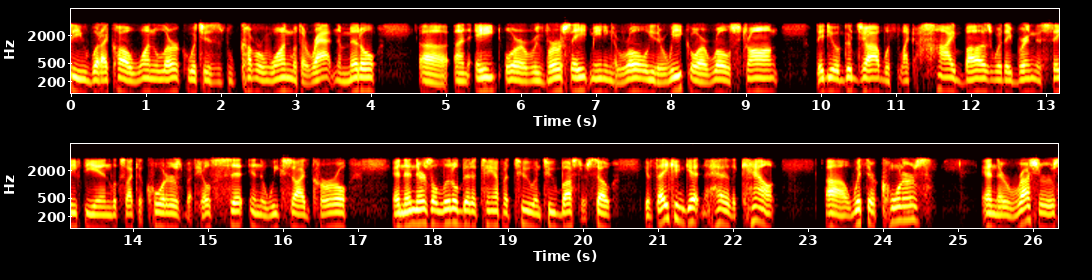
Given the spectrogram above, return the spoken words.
see what I call one lurk, which is cover one with a rat in the middle, uh, an eight or a reverse eight, meaning a roll either weak or a roll strong. They do a good job with like a high buzz where they bring the safety in, looks like a quarters, but he'll sit in the weak side curl. And then there's a little bit of Tampa two and two busters. So if they can get ahead of the count uh, with their corners and their rushers,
